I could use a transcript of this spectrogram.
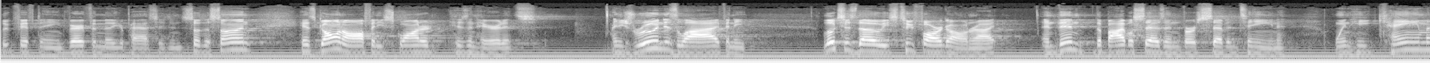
Luke 15, very familiar passage. And so the son has gone off and he squandered his inheritance and he's ruined his life and he looks as though he's too far gone, right? And then the Bible says in verse 17, when he came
